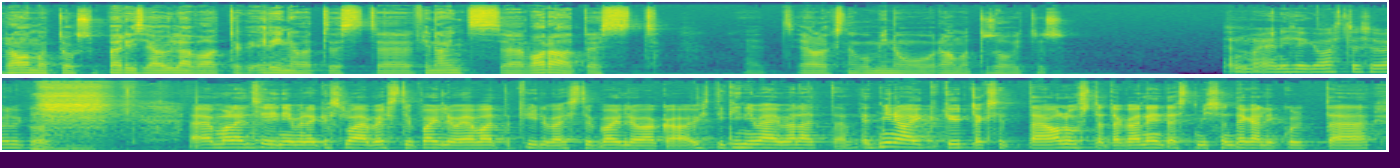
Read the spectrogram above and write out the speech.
raamatu jooksul päris hea ülevaate erinevatest äh, finantsvaradest. Et see oleks nagu minu raamatu soovitus. ma jään isegi vastuse võlgu Äh, ma olen see inimene, kes loeb hästi palju ja vaatab filme hästi palju, aga ühtegi nime ei mäleta, et mina ikkagi ütleks, et äh, alustada ka nendest, mis on tegelikult äh,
